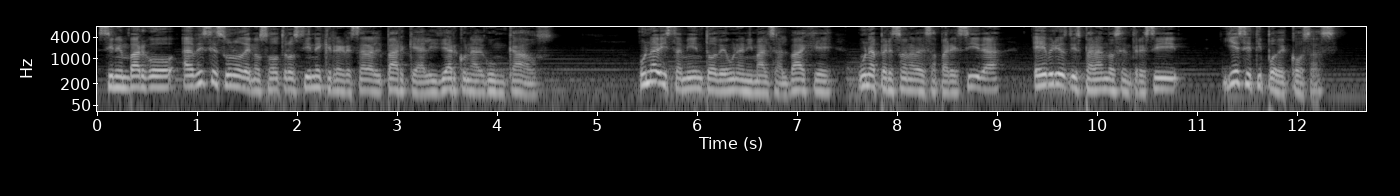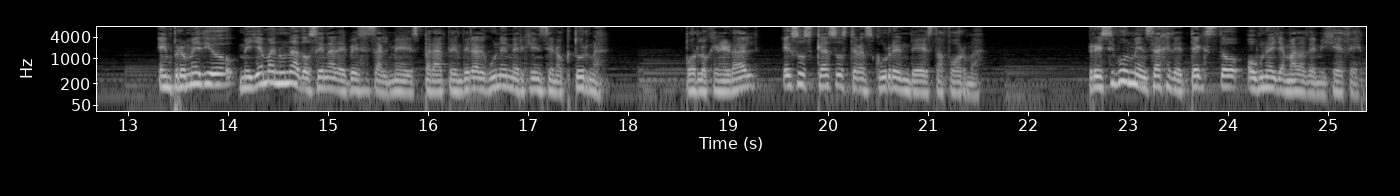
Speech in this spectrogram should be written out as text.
Sin embargo, a veces uno de nosotros tiene que regresar al parque a lidiar con algún caos. Un avistamiento de un animal salvaje, una persona desaparecida, ebrios disparándose entre sí y ese tipo de cosas. En promedio, me llaman una docena de veces al mes para atender alguna emergencia nocturna. Por lo general, esos casos transcurren de esta forma. Recibo un mensaje de texto o una llamada de mi jefe.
